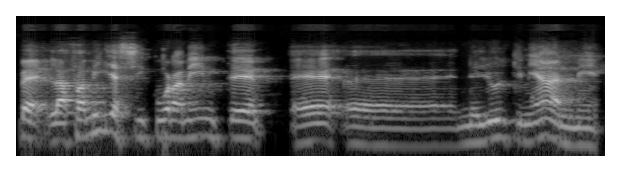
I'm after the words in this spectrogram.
Beh, la famiglia sicuramente è, eh, negli ultimi anni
